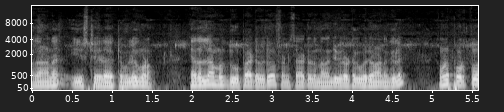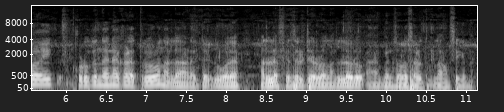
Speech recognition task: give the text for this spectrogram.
അതാണ് ഈ സ്റ്റേയുടെ ഏറ്റവും വലിയ ഗുണം. അതെല്ലാം നമ്മൾ ഗ്രൂപ്പായിട്ട് വരുമോ ഫ്രണ്ട്സായിട്ട് ഒരു നാലഞ്ച് പേരോട്ടൊക്കെ വരുവാണെങ്കിൽ നമ്മൾ പുറത്തു പോയി കൊടുക്കുന്നതിനേക്കാൾ എത്രയോ നല്ലതാണ് ഇത്. ഇതുപോലെ നല്ല ഫെസിലിറ്റി ഉള്ള നല്ലൊരു ആംബിയൻസ് ഉള്ള സ്ഥലത്ത് താമസിക്കുന്നത്.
